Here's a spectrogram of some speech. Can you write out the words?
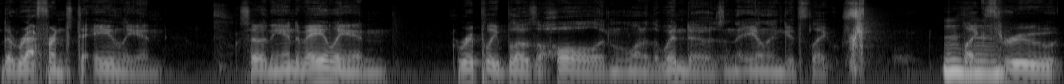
the reference to Alien. So in the end of Alien, Ripley blows a hole in one of the windows, and the alien gets like like mm-hmm. through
